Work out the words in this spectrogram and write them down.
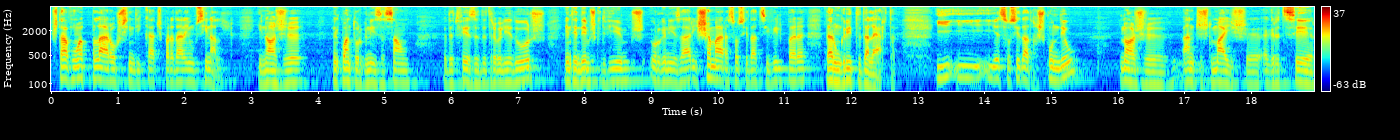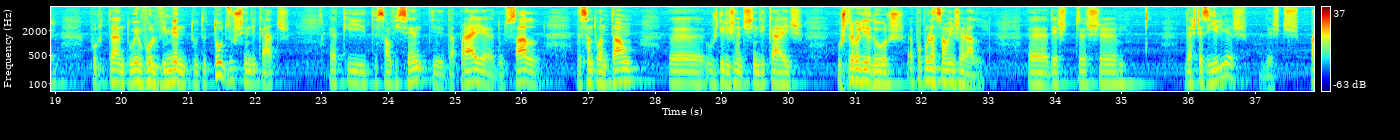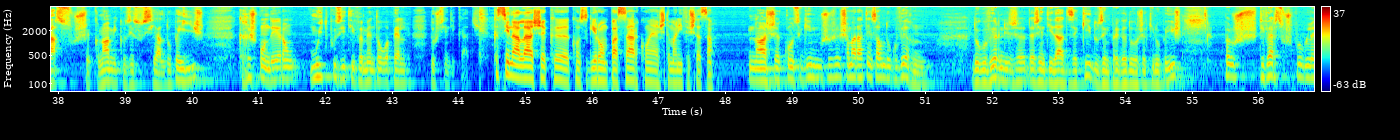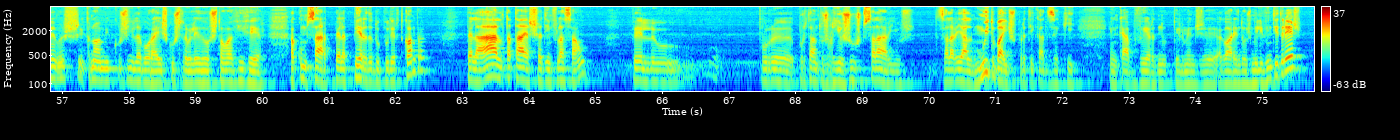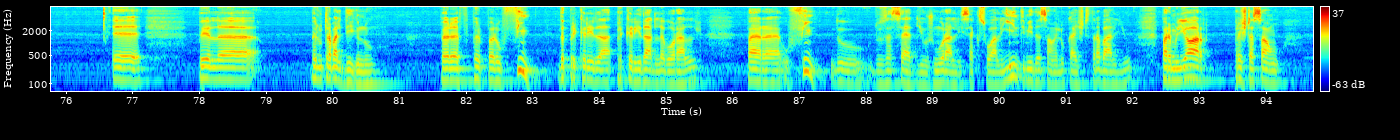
estavam a apelar aos sindicatos para darem um sinal. E nós, eh, enquanto organização de defesa de trabalhadores, entendemos que devíamos organizar e chamar a sociedade civil para dar um grito de alerta. E, e, e a sociedade respondeu. Nós, eh, antes de mais, eh, agradecer, portanto, o envolvimento de todos os sindicatos aqui de São Vicente, da Praia, do Sal, de Santo Antão, uh, os dirigentes sindicais, os trabalhadores, a população em geral uh, destes, uh, destas ilhas, destes espaços económicos e social do país, que responderam muito positivamente ao apelo dos sindicatos. Que sinal acha que conseguiram passar com esta manifestação? Nós conseguimos chamar a atenção do governo, do governo e das entidades aqui, dos empregadores aqui no país, para os diversos problemas económicos e laborais que os trabalhadores estão a viver, a começar pela perda do poder de compra, pela alta taxa de inflação, pelo por, eh, portanto, os reajustes salários salarial muito baixo praticados aqui em Cabo Verde, pelo menos eh, agora em 2023, eh, pela, pelo trabalho digno, para, para, para o fim da precariedade, precariedade laboral, para o fim do, dos assédios moral e sexual e intimidação em locais de trabalho, para melhor prestação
